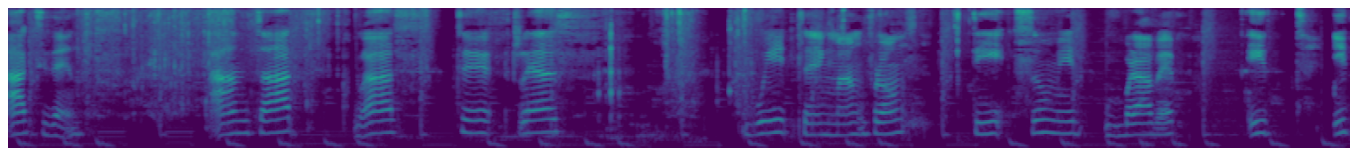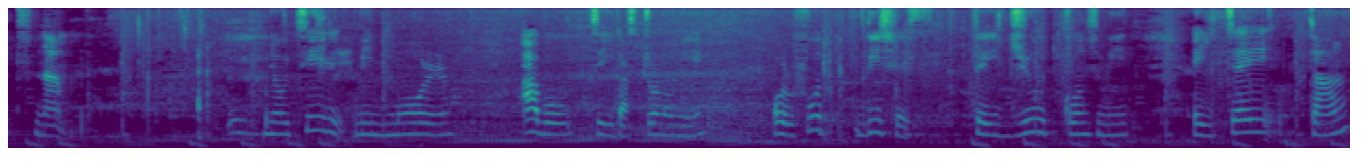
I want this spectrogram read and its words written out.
accidents and that was the rest with the man from the summit brave it its name. Now tell me more about the gastronomy or food dishes that you consume a day time.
